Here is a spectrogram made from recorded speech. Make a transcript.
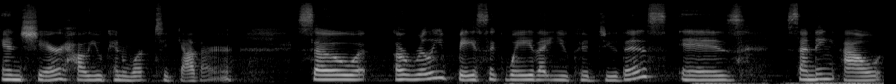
and share how you can work together. So, a really basic way that you could do this is sending out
